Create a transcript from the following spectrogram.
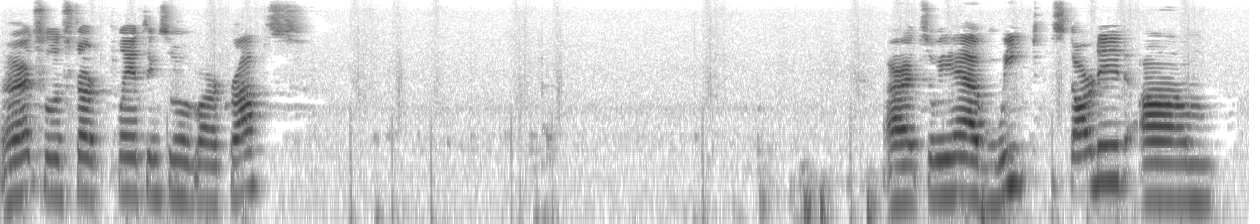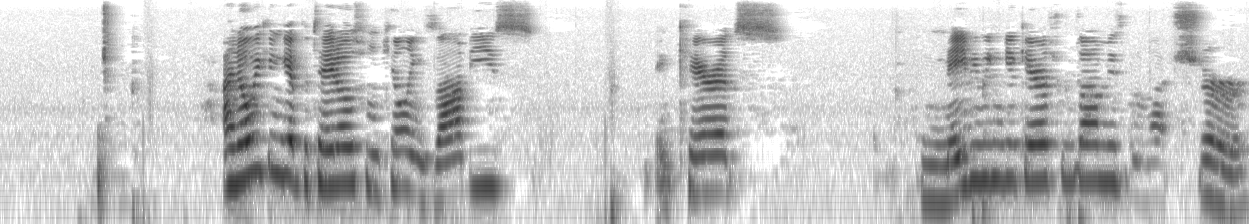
Alright, so let's start planting some of our crops. Alright, so we have wheat started. Um, I know we can get potatoes from killing zombies. And carrots. Maybe we can get carrots from zombies, but I'm not sure.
